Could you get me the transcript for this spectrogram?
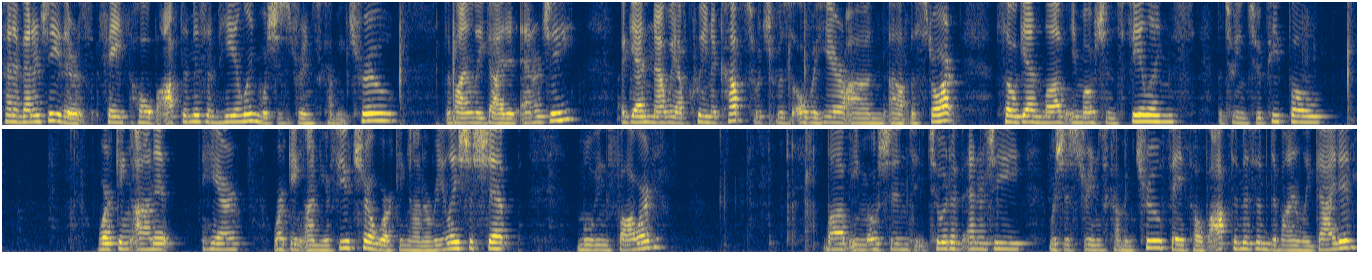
kind of energy. There's faith, hope, optimism, healing, which is dreams coming true, divinely guided energy. Again, now we have Queen of Cups, which was over here on uh, the start. So again, love, emotions, feelings between two people. Working on it here, working on your future, working on a relationship, moving forward. Love, emotions, intuitive energy, wishes, dreams coming true, faith, hope, optimism, divinely guided.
